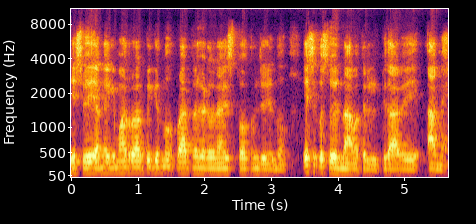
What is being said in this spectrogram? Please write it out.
യേശുവെ അങ്ങേക്ക് മാത്രം അർപ്പിക്കുന്നു. പ്രാർത്ഥന കേട്ടതിനായി സ്തോത്രം ചെയ്യുന്നു. യേശു ക്രിസ്തുവിൻ നാമത്തിൽ പിതാവേ ആമേ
